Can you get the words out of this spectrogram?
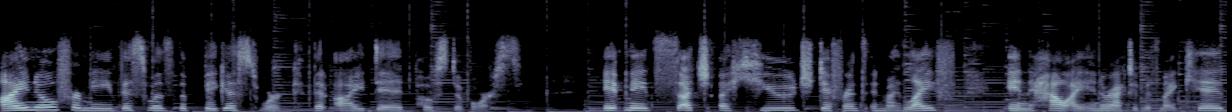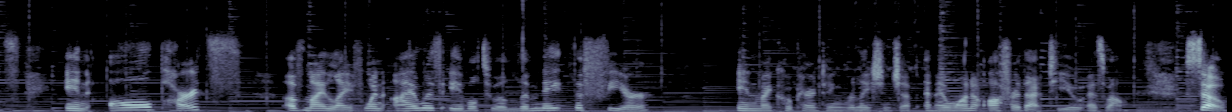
I know for me this was the biggest work that I did post divorce. It made such a huge difference in my life in how I interacted with my kids, in all parts of my life when I was able to eliminate the fear in my co parenting relationship. And I want to offer that to you as well. So,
